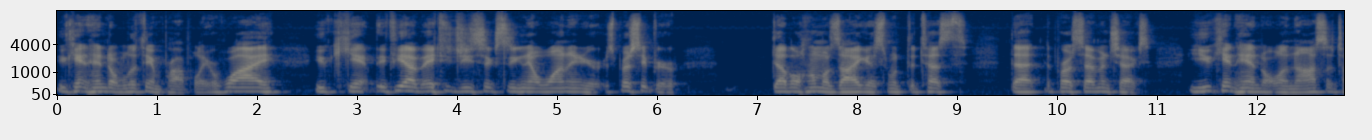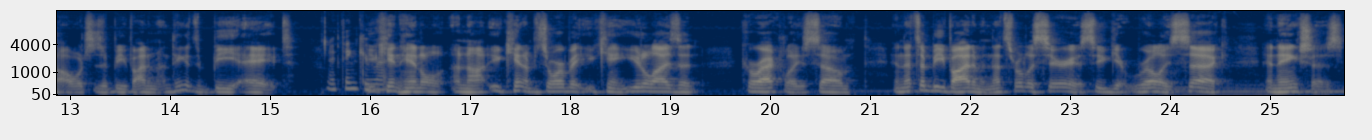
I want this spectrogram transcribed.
you can't handle lithium properly, or why you can't if you have ATG sixteen L one and you're especially if you're double homozygous with the tests that the Pro Seven checks, you can't handle inositol, which is a B vitamin. I think it's B eight. I think you right. can't handle a not you can't absorb it you can't utilize it correctly. So and that's a b vitamin. That's really serious. So you get really sick and anxious.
